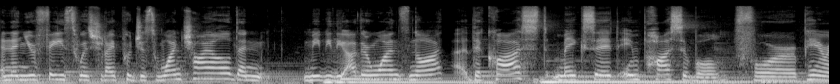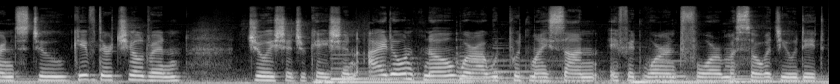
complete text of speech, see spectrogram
And then you're faced with should I put just one child and maybe the other one's not? The cost makes it impossible for parents to give their children Jewish education. I don't know where I would put my son if it weren't for Masoret Yehudit.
